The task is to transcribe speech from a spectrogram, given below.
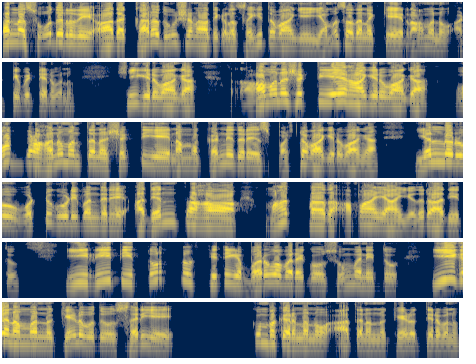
ತನ್ನ ಸೋದರರೇ ಆದ ಕರದೂಷಣಾದಿಗಳ ಸಹಿತವಾಗಿ ಯಮಸದನಕ್ಕೆ ರಾಮನು ಅಟ್ಟಿಬಿಟ್ಟಿರುವನು. ಹೀಗಿರುವಾಗ ರಾಮನ ಶಕ್ತಿಯೇ ಹಾಗಿರುವಾಗ ಒಬ್ಬ ಹನುಮಂತನ ಶಕ್ತಿಯೇ ನಮ್ಮ ಕಣ್ಣೆದುರೆ ಸ್ಪಷ್ಟವಾಗಿರುವಾಗ ಎಲ್ಲರೂ ಒಟ್ಟುಗೂಡಿ ಬಂದರೆ ಅದೆಂತಹ ಮಹತ್ತಾದ ಅಪಾಯ ಎದುರಾದೀತು. ಈ ರೀತಿ ತುರ್ತು ಸ್ಥಿತಿಗೆ ಬರುವವರೆಗೂ ಸುಮ್ಮನಿದ್ದು ಈಗ ನಮ್ಮನ್ನು ಕೇಳುವುದು ಸರಿಯೇ? ಕುಂಭಕರ್ಣನು ಆತನನ್ನು ಕೇಳುತ್ತಿರುವನು.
